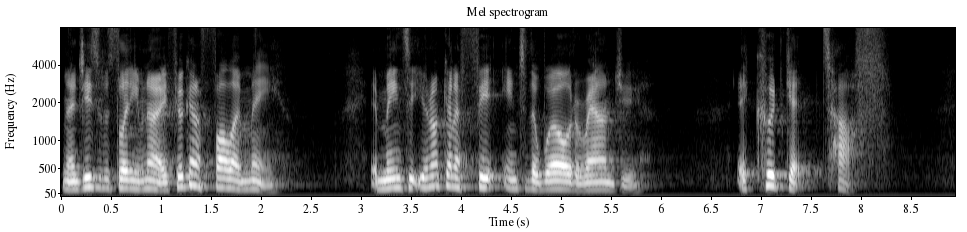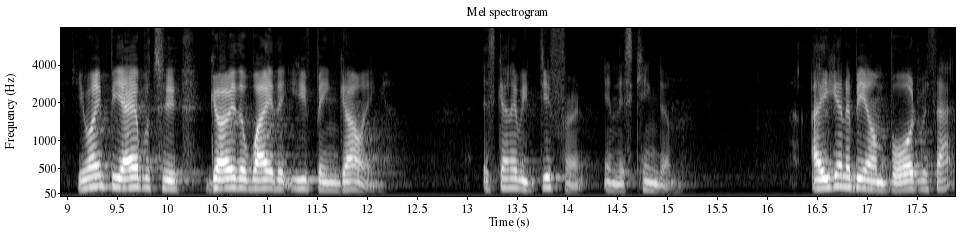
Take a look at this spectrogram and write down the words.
Now, Jesus was letting him know if you're going to follow me, it means that you're not going to fit into the world around you. It could get tough. You won't be able to go the way that you've been going. It's going to be different in this kingdom. Are you going to be on board with that?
